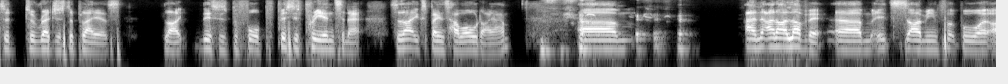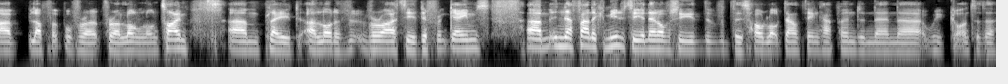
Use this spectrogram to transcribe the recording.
to, to register players. Like this is before, this is pre-internet, so that explains how old I am. Um, and and I love it. Um, it's I mean football. I, I love football for a, for a long long time. Um, played a lot of variety of different games. Um, and I found a community, and then obviously the, this whole lockdown thing happened, and then uh, we got onto the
